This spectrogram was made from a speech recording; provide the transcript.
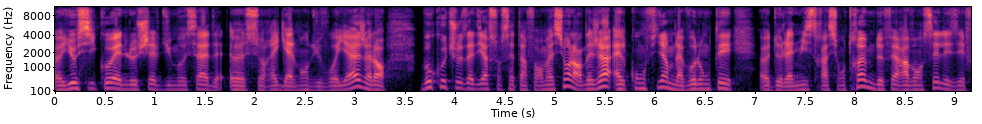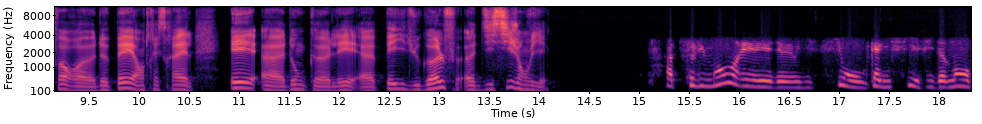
Yossi Cohen, le chef du Mossad, serait également du voyage. Alors beaucoup de choses à dire sur cette information. Alors déjà, elle confirme la volonté de l'administration Trump de faire avancer les efforts de paix entre Israël et euh, donc euh, les euh, pays du Golfe d'ici janvier. Absolument, et ici on qualifie évidemment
